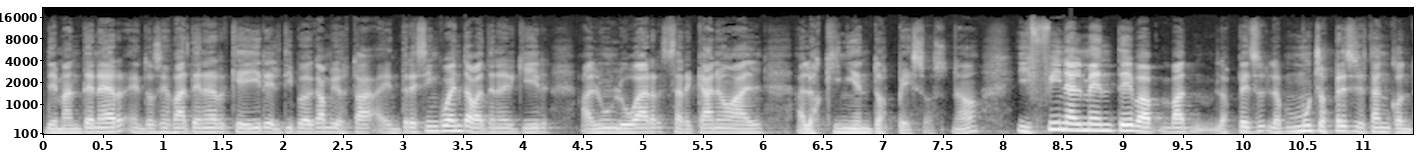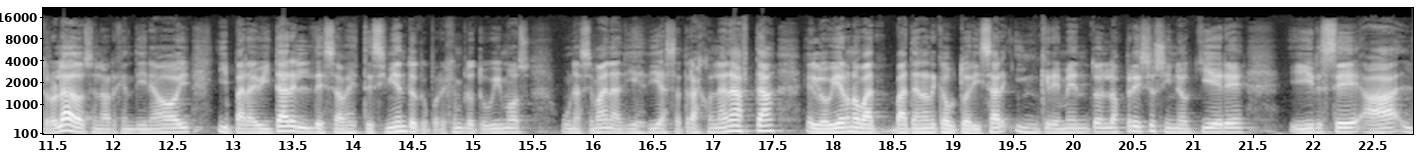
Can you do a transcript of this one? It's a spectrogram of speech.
de mantener, entonces va a tener que ir, el tipo de cambio está en 350, va a tener que ir a algún lugar cercano al, a los 500 pesos, ¿no? Y finalmente los, muchos precios están controlados en la Argentina hoy y para evitar el desabastecimiento que por ejemplo tuvimos una semana, 10 días atrás con la nafta, el gobierno va, va a tener que autorizar incremento en los precios si no quiere irse al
